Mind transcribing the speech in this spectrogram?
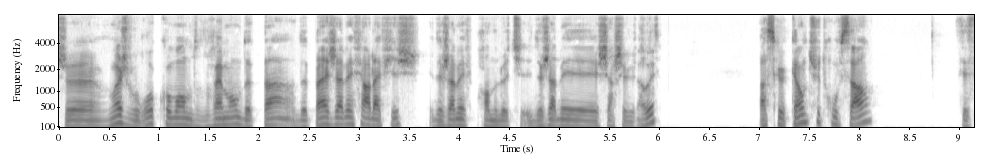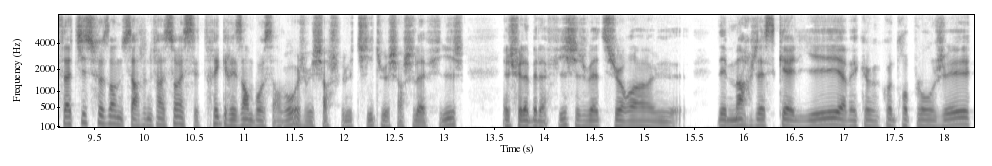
je, moi, je vous recommande vraiment de pas de pas jamais faire l'affiche et de jamais prendre le de jamais chercher le titre. Ah Parce que quand tu trouves ça, c'est satisfaisant d'une certaine façon et c'est très grisant pour le cerveau. Je vais chercher le titre, je vais chercher l'affiche et je fais la belle affiche et je vais être sur euh, des marches d'escalier avec un contre-plongée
